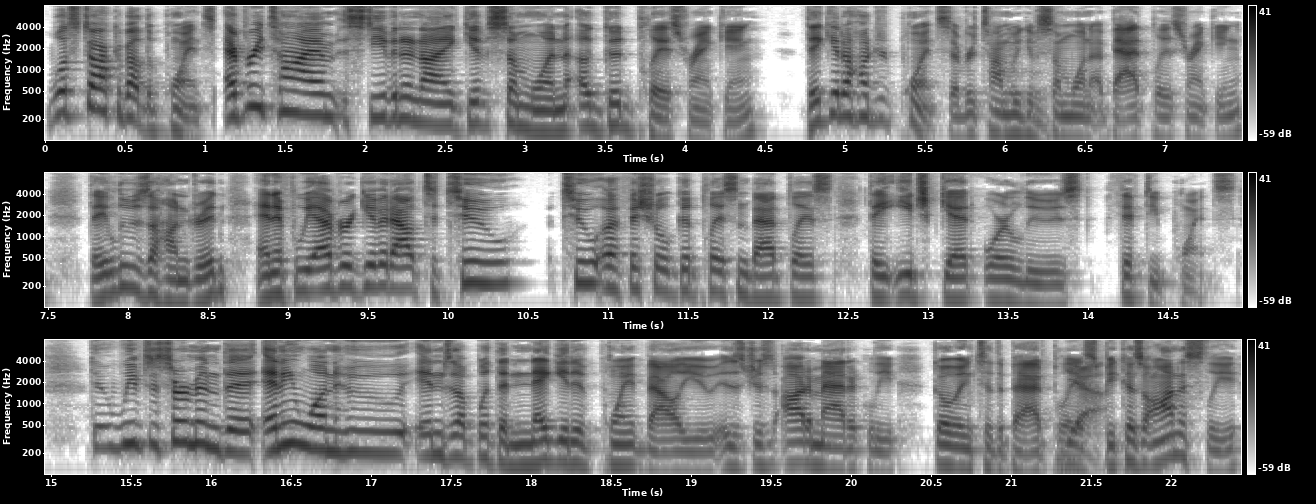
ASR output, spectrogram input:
Let's talk about the points. Every time Steven and I give someone a good place ranking, they get 100 points. Every time we give mm-hmm. someone a bad place ranking, they lose 100. And if we ever give it out to two, two official good place and bad place, they each get or lose 50 points. We've determined that anyone who ends up with a negative point value is just automatically going to the bad place Yeah. because honestly,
